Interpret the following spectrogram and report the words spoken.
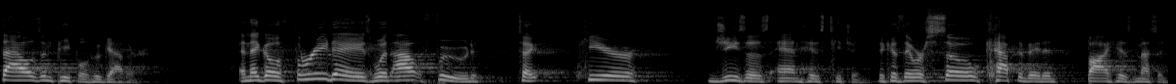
thousand people who gather. And they go three days without food to hear Jesus and his teaching because they were so captivated by his message.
